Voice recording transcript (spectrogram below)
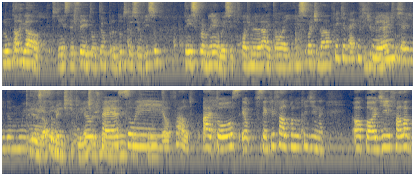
não tá legal. Tu tem esse defeito, ou o teu produto, o teu serviço tem esse problema, isso aqui tu pode melhorar. Então aí isso vai te dar Feedback de Feedback. cliente ajuda muito. assim. exatamente de cliente Eu ajuda peço muito, e muito. eu falo, tipo, ah, tô, eu sempre falo quando vou pedir, né? Ó, pode, fala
